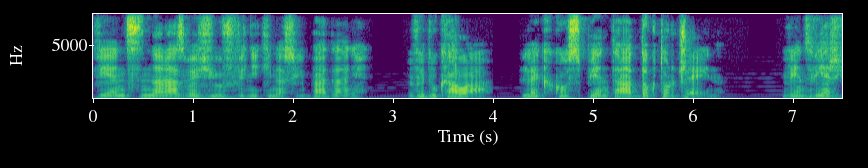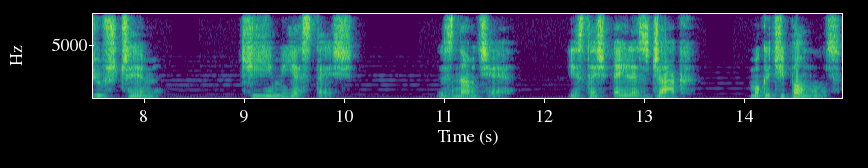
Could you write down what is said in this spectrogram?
Więc znalazłeś już wyniki naszych badań. Wydukała lekko spięta dr Jane. Więc wiesz już czym. Kim jesteś? Znam cię. Jesteś Ailes Jack. Mogę ci pomóc.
